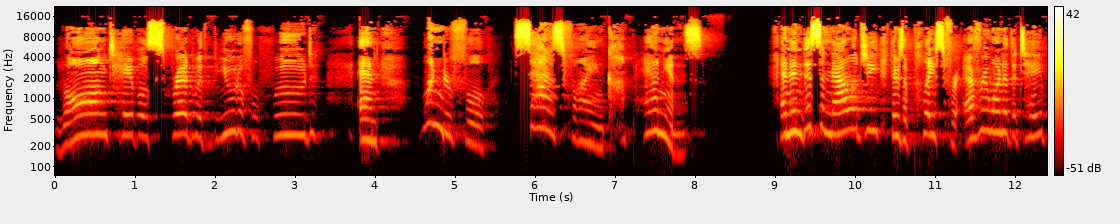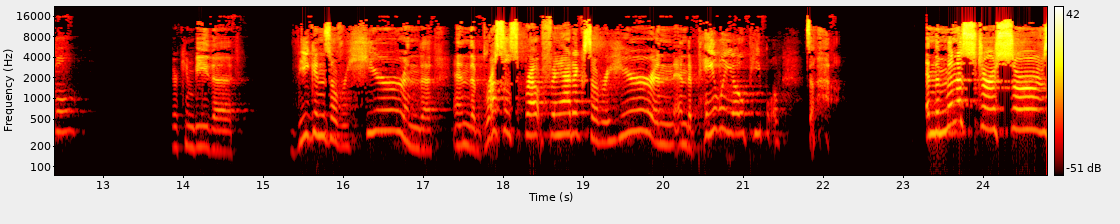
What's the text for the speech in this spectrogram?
Long tables spread with beautiful food and wonderful, satisfying companions. And in this analogy, there's a place for everyone at the table. There can be the vegans over here and the and the Brussels sprout fanatics over here and, and the paleo people. So and the minister serves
